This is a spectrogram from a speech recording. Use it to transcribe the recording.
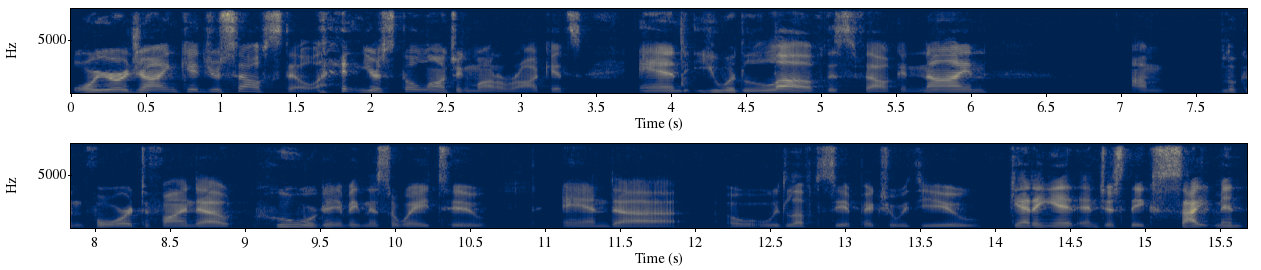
or you're a giant kid yourself still, and you're still launching model rockets and you would love this Falcon 9. I'm looking forward to find out who we're giving this away to, and uh, oh, we'd love to see a picture with you getting it and just the excitement.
